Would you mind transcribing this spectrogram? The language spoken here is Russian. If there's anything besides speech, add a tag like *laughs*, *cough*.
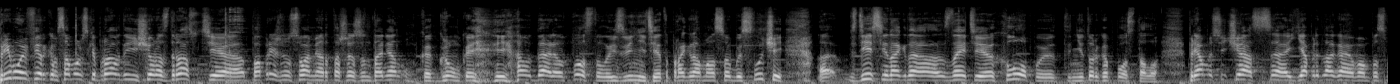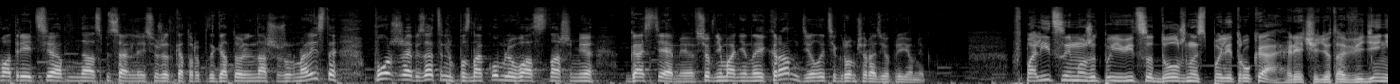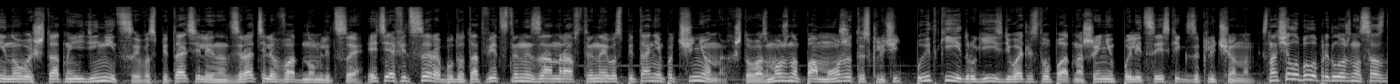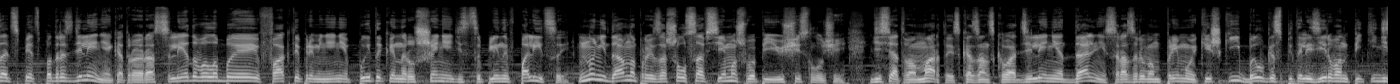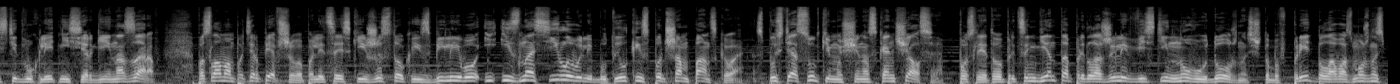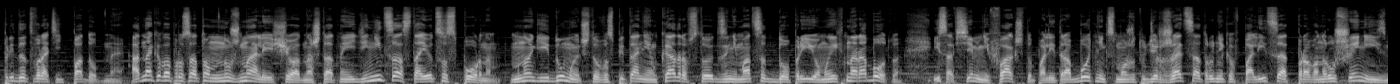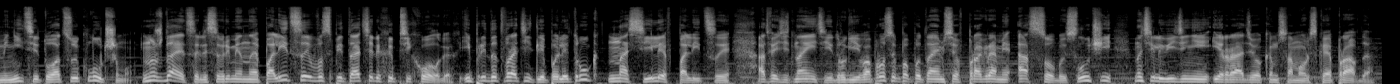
Прямой эфир «Комсомольской правды». Еще раз здравствуйте. По-прежнему с вами Арташес Антонян. Как громко *laughs* я ударил по столу, извините. Это программа «Особый случай». А, здесь иногда, знаете, хлопают не только по столу. Прямо сейчас э, я предлагаю вам посмотреть э, специальный сюжет, который подготовили наши журналисты. Позже обязательно познакомлю вас с нашими гостями. Все внимание на экран. Делайте громче радиоприемник. В полиции может появиться должность политрука. Речь идет о введении новой штатной единицы, воспитателя и надзирателя в одном лице. Эти офицеры будут ответственны за нравственное воспитание подчиненных, что, возможно, поможет исключить пытки и другие издевательства по отношению полицейских к заключенным. Сначала было предложено создать спецподразделение, которое расследовало бы факты применения пыток и нарушения дисциплины в полиции. Но недавно произошел совсем уж вопиющий случай. 10 марта из Казанского отделения «Дальний» с разрывом прямой кишки Кишки был госпитализирован 52-летний Сергей Назаров. По словам потерпевшего, полицейские жестоко избили его и изнасиловали бутылкой из-под шампанского. Спустя сутки мужчина скончался. После этого прецедента предложили ввести новую должность, чтобы впредь была возможность предотвратить подобное. Однако вопрос о том, нужна ли еще одна штатная единица, остается спорным. Многие думают, что воспитанием кадров стоит заниматься до приема их на работу. И совсем не факт, что политработник сможет удержать сотрудников полиции от правонарушений и изменить ситуацию ситуацию к лучшему. Нуждается ли современная полиция в воспитателях и психологах? И предотвратит ли политрук насилие в полиции? Ответить на эти и другие вопросы попытаемся в программе «Особый случай» на телевидении и радио «Комсомольская правда»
